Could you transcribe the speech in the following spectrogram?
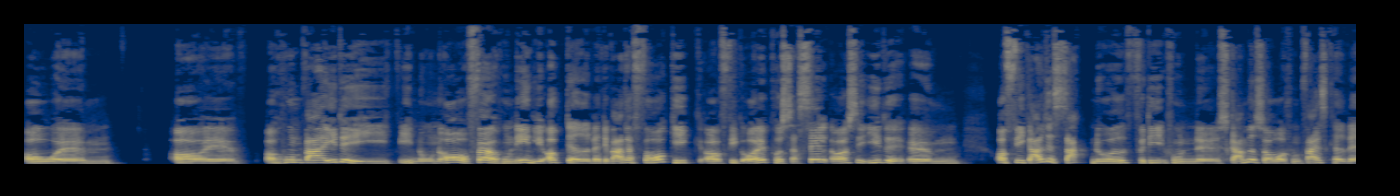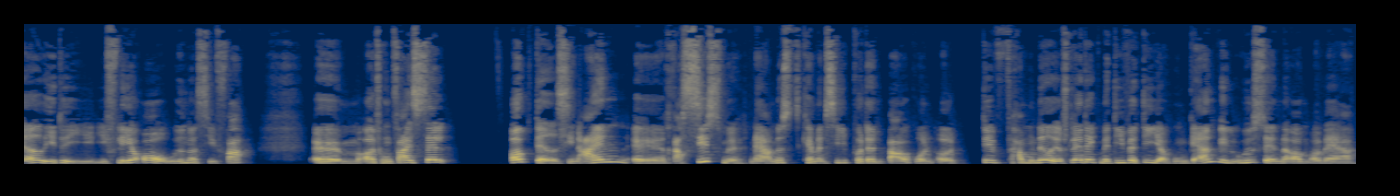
Og, øh, og, øh, og hun var i det i, i nogle år, før hun egentlig opdagede, hvad det var, der foregik, og fik øje på sig selv også i det, øh, og fik aldrig sagt noget, fordi hun øh, skammede sig over, at hun faktisk havde været i det i, i flere år, uden at sige fra. Øhm, og at hun faktisk selv opdagede sin egen øh, racisme nærmest, kan man sige, på den baggrund, og det harmonerede jo slet ikke med de værdier, hun gerne ville udsende om at være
